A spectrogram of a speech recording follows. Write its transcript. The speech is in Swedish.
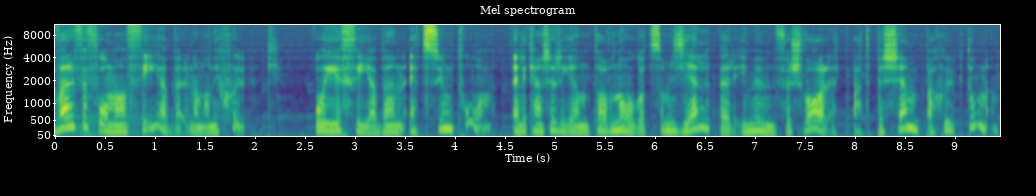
Varför får man feber när man är sjuk? Och är febern ett symptom eller kanske rent av något som hjälper immunförsvaret att bekämpa sjukdomen?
